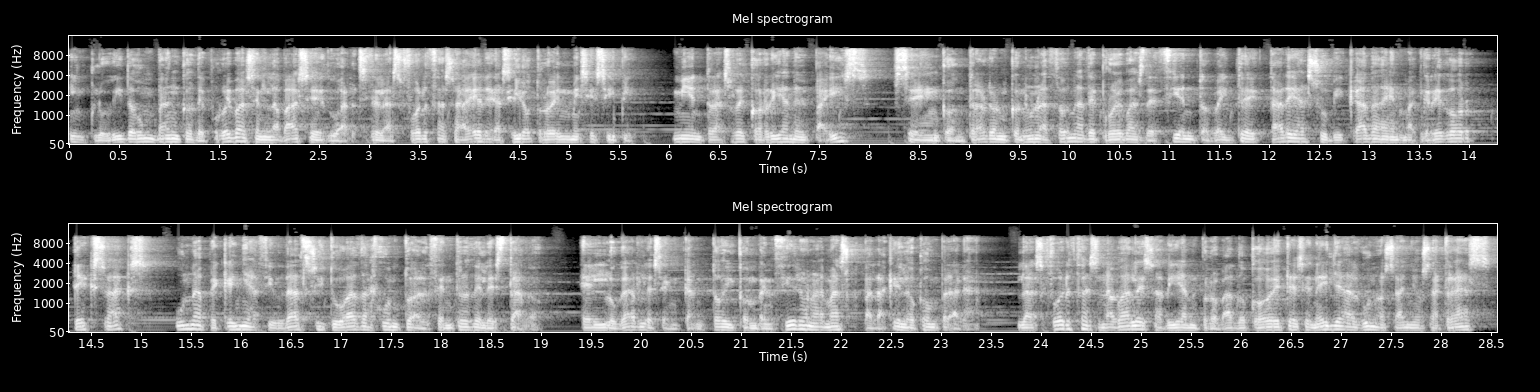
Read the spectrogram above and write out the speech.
incluido un banco de pruebas en la base Edwards de las Fuerzas Aéreas y otro en Mississippi. Mientras recorrían el país, se encontraron con una zona de pruebas de 120 hectáreas ubicada en McGregor, Texas, una pequeña ciudad situada junto al centro del estado. El lugar les encantó y convencieron a Musk para que lo comprara. Las fuerzas navales habían probado cohetes en ella algunos años atrás,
